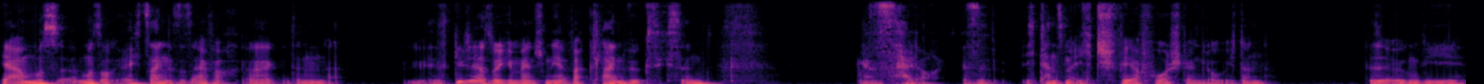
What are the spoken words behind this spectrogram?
Ja, muss, muss auch echt sagen, das ist einfach, äh, denn es gibt ja solche Menschen, die einfach kleinwüchsig sind. Das ist halt auch, also ich kann es mir echt schwer vorstellen, glaube ich, dann. Also irgendwie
